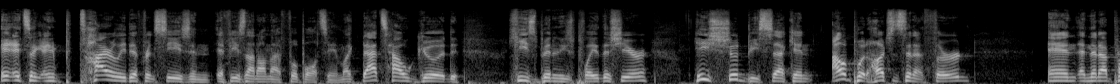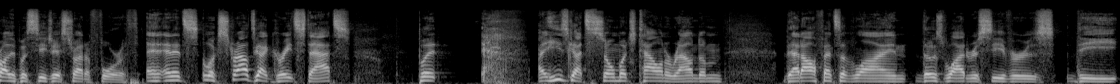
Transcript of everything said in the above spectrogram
It's an entirely different season if he's not on that football team. Like that's how good he's been and he's played this year. He should be second. I would put Hutchinson at third and and then I'd probably put C.J. Stroud at fourth. And, and it's look, Stroud's got great stats, but he's got so much talent around him. That offensive line, those wide receivers, the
